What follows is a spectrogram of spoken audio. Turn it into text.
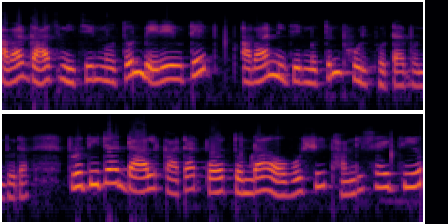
আবার গাছ নিচের মতন বেড়ে ওঠে আবার নিজের মতন ফুল ফোটায় বন্ধুরা। প্রতিটা ডাল কাটার পর তোমরা অবশ্যই ফাঙ্গিসাইড দিও।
